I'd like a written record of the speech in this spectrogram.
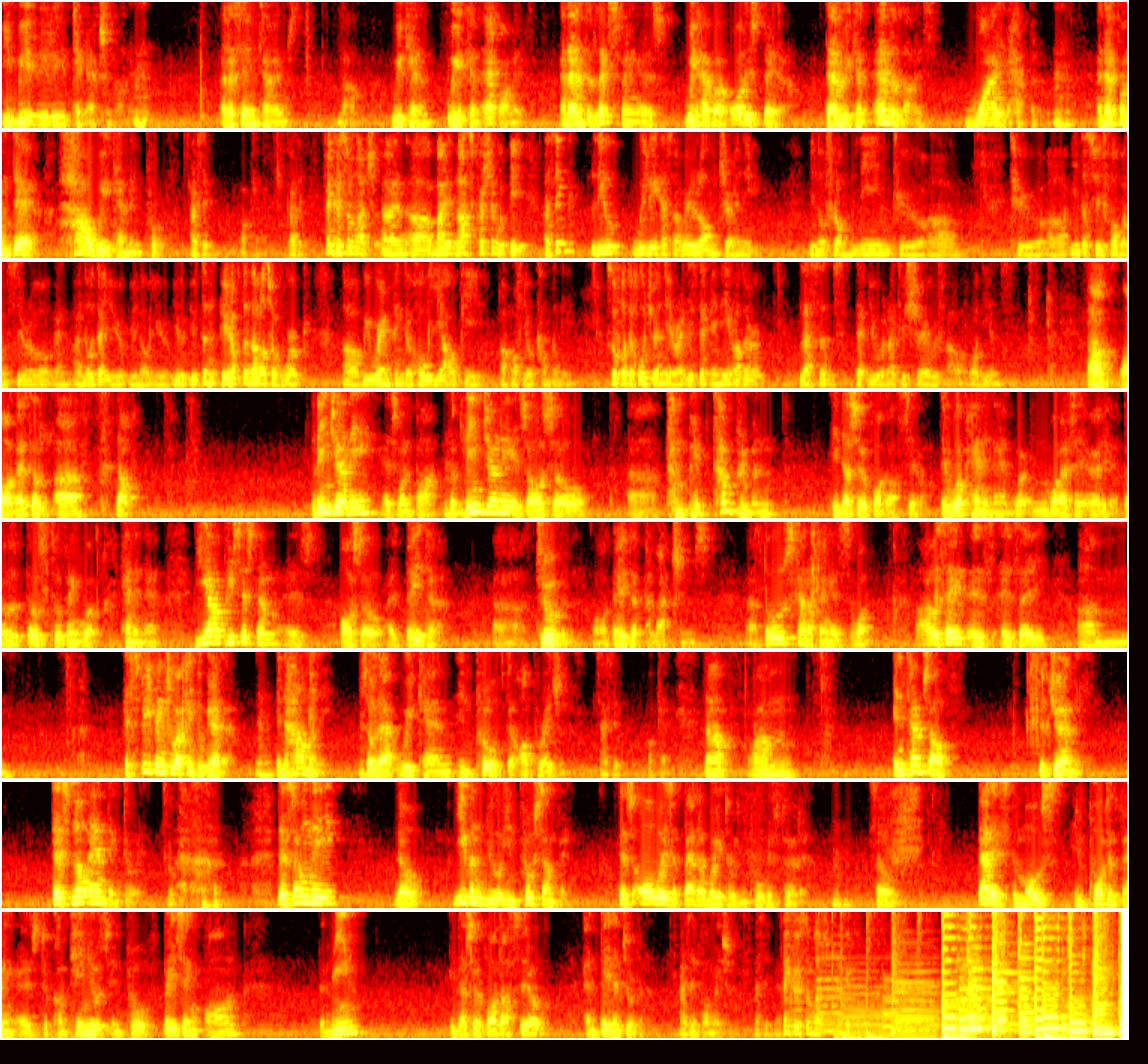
immediately take action on it. Mm-hmm. At the same time, now we can we can act on it, and then the next thing is we have uh, all this data, then we can analyze why it happened, mm-hmm. and then from there how we can improve. I see. Okay, got it. Thank you so much. And uh, my last question would be: I think Leo really has a very long journey, you know, from lean to uh, to uh, Industry 4.0, and I know that you you know you you you done you have done a lot of work uh, revamping the whole ERP uh, of your company. So for the whole journey, right, is there any other lessons that you would like to share with our audience? Um, well, that's a uh, now. Lean journey is one part, mm-hmm. but lean journey is also uh, complement industrial 4.0 they work hand in hand. What I said earlier, those those two things work hand in hand. ERP system is also a data uh, driven or data collections. Uh, those kind of thing is what I would say is is a um, it's three things working together mm-hmm. in harmony mm-hmm. so that we can improve the operations. I see. Okay. Now, um, in terms of the journey, there's no ending to it. Okay. there's only, you know, even you improve something, there's always a better way to improve it further. Mm-hmm. So that is the most important thing is to continuously improve basing on the lean, industrial 4.0, and data driven information. I see. Thank you so much. Thank you for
